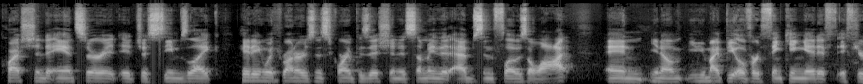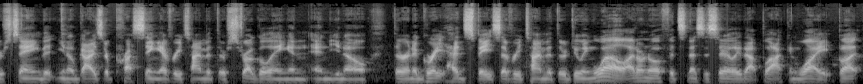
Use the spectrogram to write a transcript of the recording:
question to answer. It it just seems like hitting with runners in scoring position is something that ebbs and flows a lot. And you know you might be overthinking it if, if you're saying that you know guys are pressing every time that they're struggling and and you know they're in a great headspace every time that they're doing well. I don't know if it's necessarily that black and white, but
